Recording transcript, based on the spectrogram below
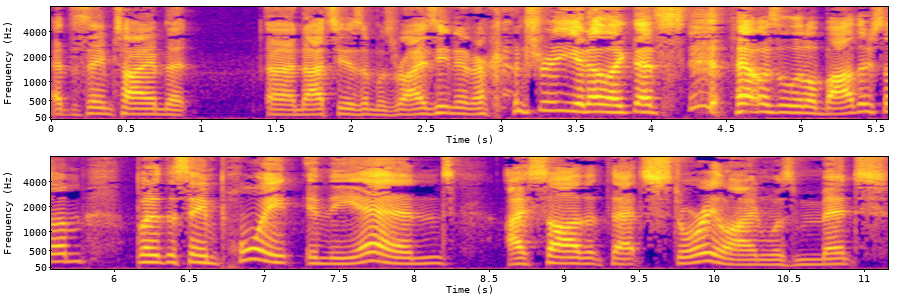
At the same time that uh, Nazism was rising in our country, you know, like that's that was a little bothersome. But at the same point, in the end, I saw that that storyline was meant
